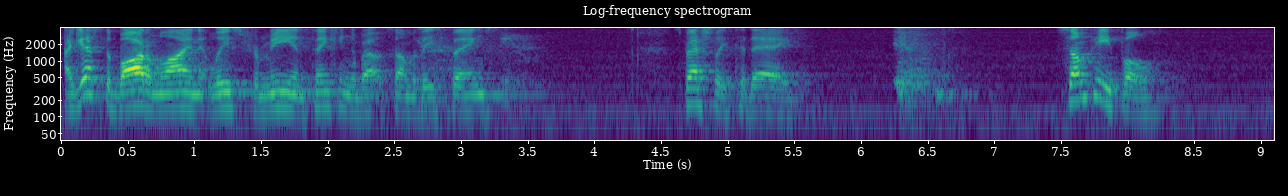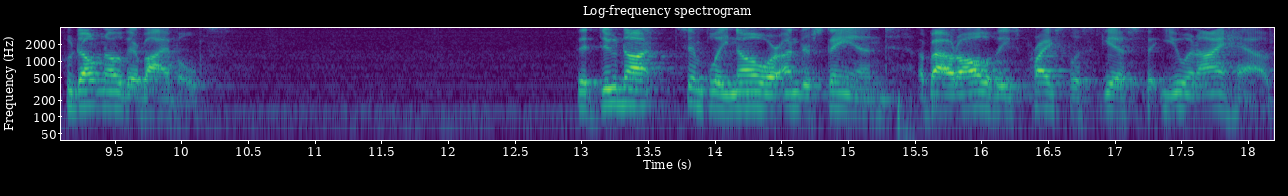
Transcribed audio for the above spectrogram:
I guess the bottom line, at least for me in thinking about some of these things, especially today, some people who don't know their Bibles, that do not simply know or understand about all of these priceless gifts that you and I have,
